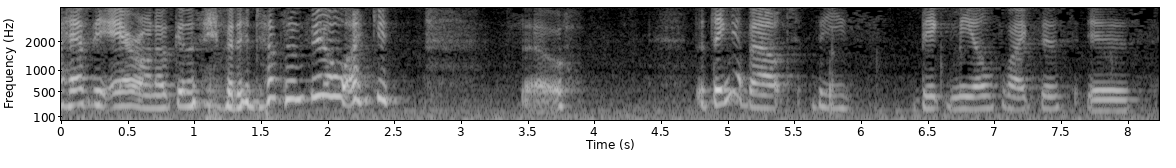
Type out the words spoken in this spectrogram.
I have the air on, I was gonna say, but it doesn't feel like it. So, the thing about these big meals like this is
